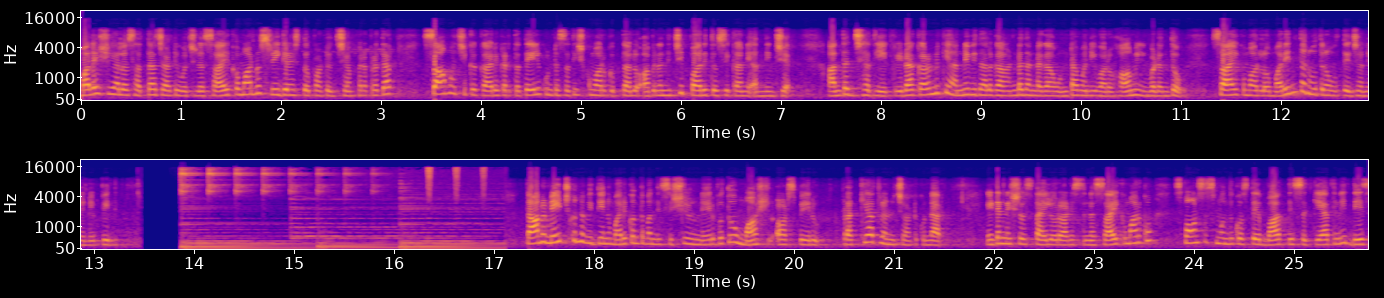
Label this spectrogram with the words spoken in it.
మలేషియాలో సత్తా చాటి వచ్చిన సాయి కుమార్ను శ్రీగణేష్తో పాటు జంపన ప్రతాప్ సామాజిక కార్యకర్త తేలికుంట సతీష్ కుమార్ గుప్తాలు అభినందించి పారితోషికాన్ని అందించారు. అంతర్జాతీయ క్రీడాకారునికి అన్ని విధాలుగా అండదండగా ఉంటామని వారు హామీ ఇవ్వడంతో సాయి కుమార్లో మరింత నూతన ఉత్తేజాన్ని నింపింది. తాను నేర్చుకున్న విద్యను మరికొంతమంది శిష్యులను నేర్పుతూ మార్షల్ ఆర్ట్స్ పేరు ప్రఖ్యాతులను చాటుకున్నారు. ఇంటర్నేషనల్ స్థాయిలో రాణిస్తున్న సాయి కుమార్కు స్పాన్సర్స్ ముందుకొస్తే భారతదేశ ఖ్యాతిని దేశ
